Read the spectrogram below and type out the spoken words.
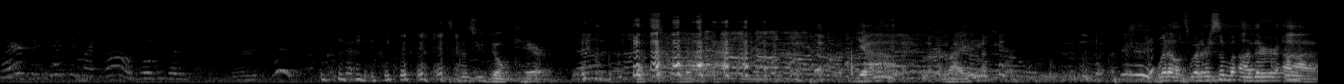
"Why aren't you taking my calls?" Well, because we're asleep. It's because you don't care. No, it's not. That's- that's- yeah, right? What else? What are some other uh,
